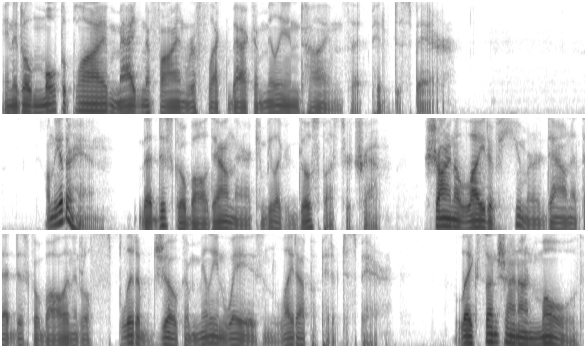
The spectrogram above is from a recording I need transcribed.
and it'll multiply, magnify, and reflect back a million times that pit of despair. On the other hand, that disco ball down there can be like a Ghostbuster trap. Shine a light of humor down at that disco ball and it'll split a joke a million ways and light up a pit of despair. Like sunshine on mold,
